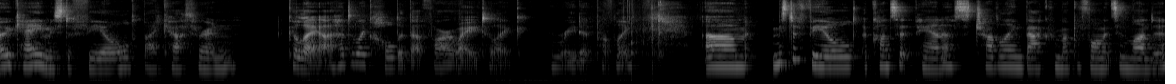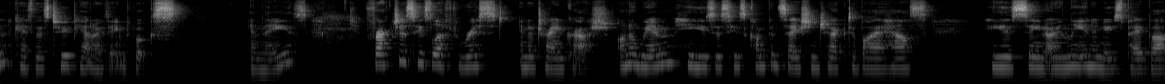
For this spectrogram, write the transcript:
Okay, Mr. Field by Katharine Kilalea. I had to like hold it that far away to like read it properly. Um, Mr. Field, a concert pianist traveling back from a performance in London. Okay, so there's two piano themed books in these fractures his left wrist in a train crash. On a whim, he uses his compensation check to buy a house he has seen only in a newspaper.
